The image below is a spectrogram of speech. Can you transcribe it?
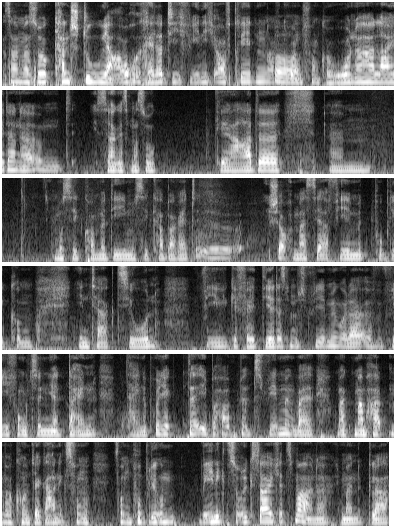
sagen wir so, kannst du ja auch relativ wenig auftreten, aufgrund Oh. von Corona leider. Ne? Und ich sage jetzt mal so, gerade ähm, Musik, Comedy, Musik, Kabarett äh, ist auch immer sehr viel mit Publikum, Interaktion. Wie gefällt dir das mit dem Streaming oder wie funktioniert dein, deine Projekte überhaupt mit Streaming? Weil man, man, hat, man kommt ja gar nichts vom, vom Publikum wenig zurück, sage ich jetzt mal. Ne? Ich meine, klar,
